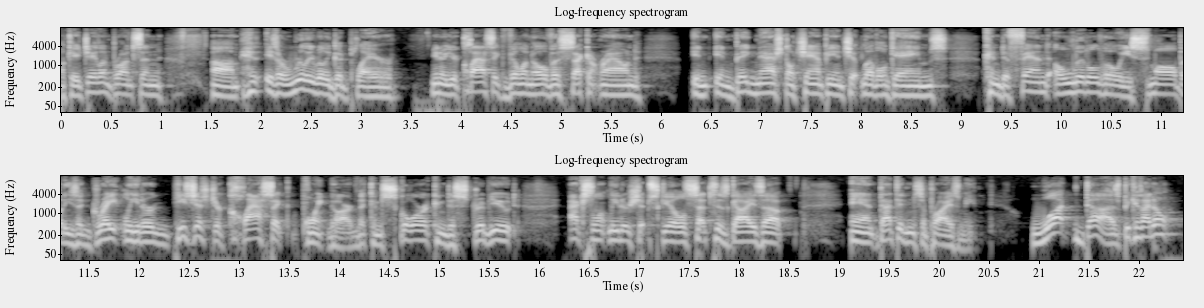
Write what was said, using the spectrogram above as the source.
Okay, Jalen Brunson um, is a really, really good player. You know, your classic Villanova second round in, in big national championship level games, can defend a little, though he's small, but he's a great leader. He's just your classic point guard that can score, can distribute, excellent leadership skills, sets his guys up. And that didn't surprise me. What does, because I don't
